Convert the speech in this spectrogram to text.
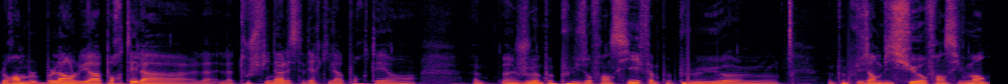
Laurent Blanc lui a apporté la, la, touche finale, c'est-à-dire qu'il a apporté un, un, jeu un peu plus offensif, un peu plus, un peu plus ambitieux offensivement.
